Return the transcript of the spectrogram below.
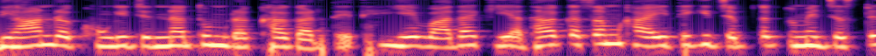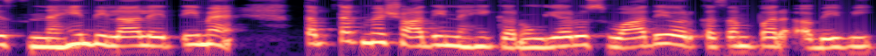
ध्यान रखूँगी जितना तुम रखा करते थे। ये वादा किया था, कसम खाई थी कि जब तक तुम्हें जस्टिस नहीं दिला लेती मैं, तब तक मैं शादी नहीं करूँगी। और उस वादे और कसम पर अभी भी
